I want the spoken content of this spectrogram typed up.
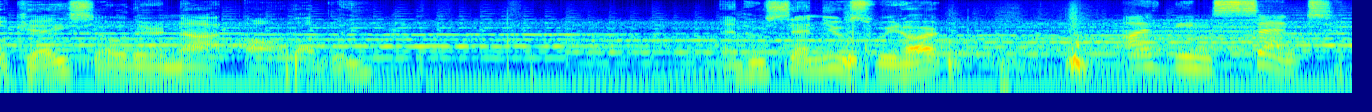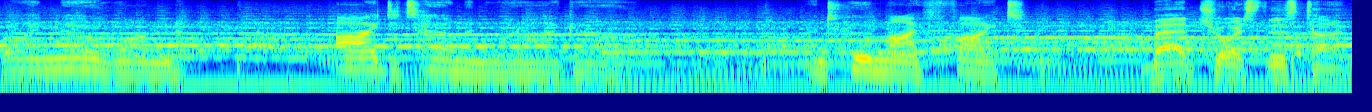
Okay, so they're not all ugly. And who sent you, sweetheart? I've been sent by no one. I determine where I go, and whom I fight. Bad choice this time.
